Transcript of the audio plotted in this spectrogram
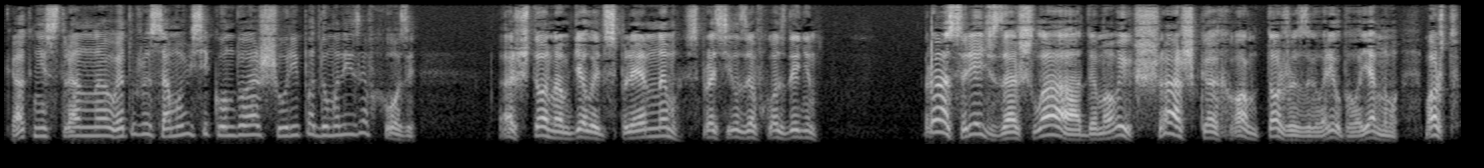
Как ни странно, в эту же самую секунду о Шуре подумали и завхозы. «А что нам делать с пленным?» — спросил завхоз Дынин. «Раз речь зашла о дымовых шашках, он тоже заговорил по-военному. Может,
